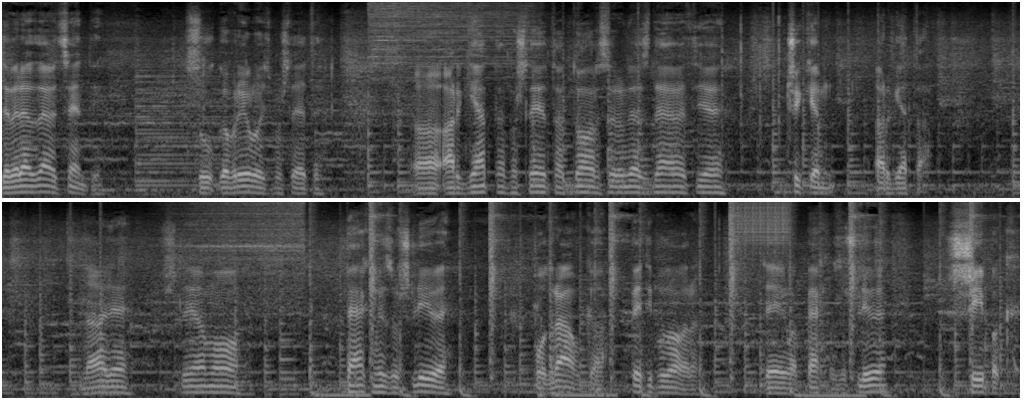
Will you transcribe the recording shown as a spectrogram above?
99 centi su Gavrilović paštete. Argeta pašteta dolar 79 je chicken Argeta. Dalje što imamo pekmez od šljive podravka 5,5 dolara tegla pekmez od šljive šipak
